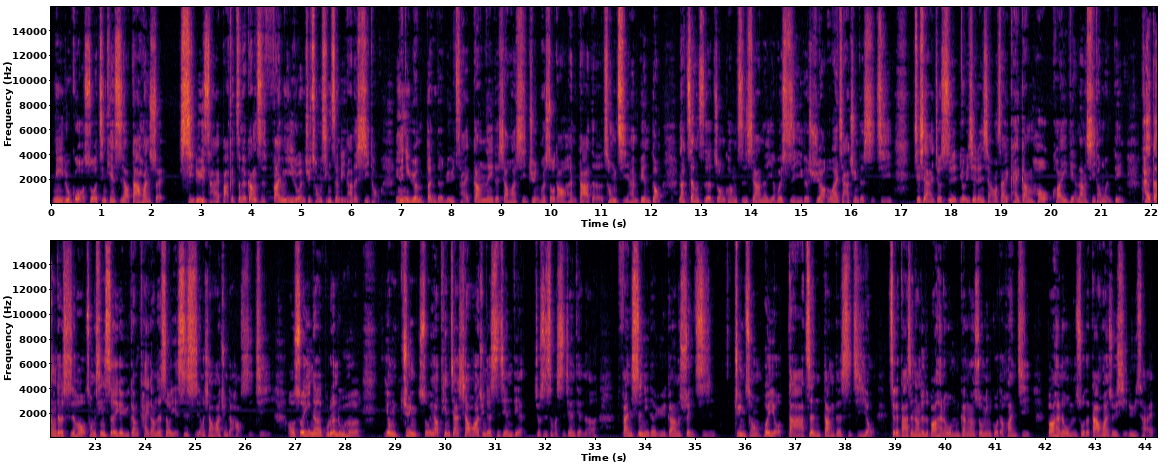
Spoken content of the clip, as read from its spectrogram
你如果说今天是要大换水。洗滤材，把个整个缸子翻一轮，去重新整理它的系统。因为你原本的滤材缸内的消化细菌会受到很大的冲击和变动。那这样子的状况之下呢，也会是一个需要额外加菌的时机。接下来就是有一些人想要在开缸后快一点让系统稳定。开缸的时候重新设一个鱼缸，开缸的时候也是使用消化菌的好时机哦。所以呢，不论如何用菌，所谓要添加消化菌的时间点。就是什么时间点呢？凡是你的鱼缸水质菌虫会有大震荡的时机用，这个大震荡就是包含了我们刚刚说明过的换季，包含了我们说的大换水洗滤材，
